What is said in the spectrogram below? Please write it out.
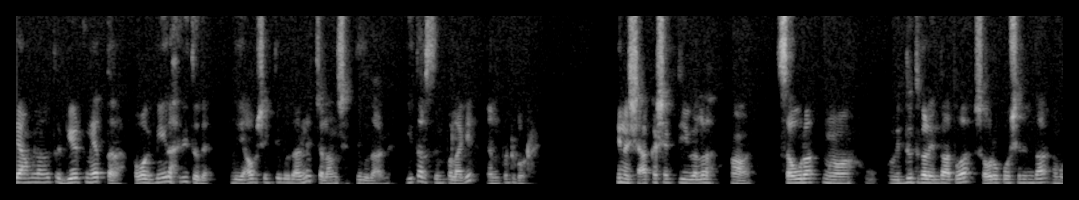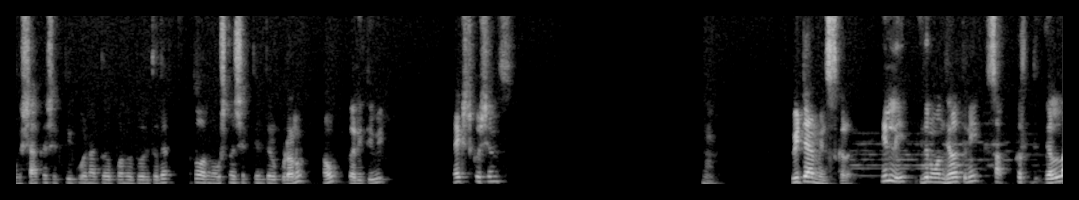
ಡ್ಯಾಮ್ನ ಹತ್ರ ಗೇಟ್ನ ಎತ್ತರ, ಅವಾಗ ನೀರು ಹರಿತದೆ. ಅದು ಯಾವ ಶಕ್ತಿಗೆ ಉದಾಹರಣೆ? ಚಲನ ಶಕ್ತಿಗೆ ಉದಾಹರಣೆ. ಈ ಥರ ಸಿಂಪಲ್ ಆಗಿ ನೆನ್ಪಿಟ್ಕೊಡ್ರಿ ಇನ್ನು ಶಾಖ ಶಕ್ತಿ ಇವೆಲ್ಲ ಸೌರ ವಿದ್ಯುತ್ಗಳಿಂದ ಅಥವಾ ಸೌರಕೋಶದಿಂದ ನಮಗೆ ಶಾಖ ಶಕ್ತಿ ಏನಾಗ್ತದಪ್ಪ ಅಂದ್ರೆ ದೊರೀತದೆ ಅಥವಾ ಅದನ್ನು ಉಷ್ಣ ಶಕ್ತಿ ಅಂತೇಳಿ ಕೂಡ ನಾವು ಕರಿತೀವಿ. ನೆಕ್ಸ್ಟ್ ಕ್ವಶನ್ಸ್ ವಿಟಾಮಿನ್ಸ್ಗಳು ಇಲ್ಲಿ ಇದನ್ನ ಒಂದು ಹೇಳ್ತೀನಿ. ಸಕ್ಕ ಎಲ್ಲ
